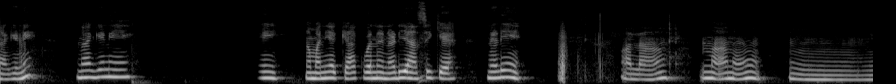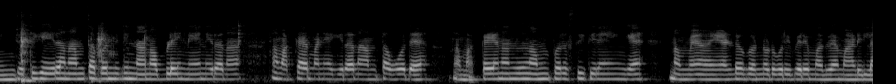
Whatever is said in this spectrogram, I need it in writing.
ನಗಿನಿ ನಗಿನಿ. ಏಯ್ ನಮ್ಮ ಮನೆಯಕ್ಕೆ ಯಾಕೆ ಬಂದೆ? ನಡಿ ಆಸಿಕೆ ನಡಿ. ಅಲ್ಲ, ನಾನು ನಿಮ್ಮ ಜೊತೆಗೆ ಇರೋಣ ಅಂತ ಬಂದಿದ್ದೀನಿ. ನಾನು ಒಬ್ಬಳೇ ಇನ್ನೇನಿರೋಣ ನಮ್ಮ ಅಕ್ಕ ಮನೆಯಾಗ ಇರೋಣ ಅಂತ ಹೋದೆ. ನಮ್ಮ ಅಕ್ಕ ಏನಂದ್ರೆ ನಮ್ಮ ಪರಿಸ್ಥಿತಿನೇ ಹಿಂಗೆ. ನಮ್ಮ ಎರಡು ಗಂಡು ಹುಡುಗರಿ ಬೇರೆ ಮದುವೆ ಮಾಡಿಲ್ಲ.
